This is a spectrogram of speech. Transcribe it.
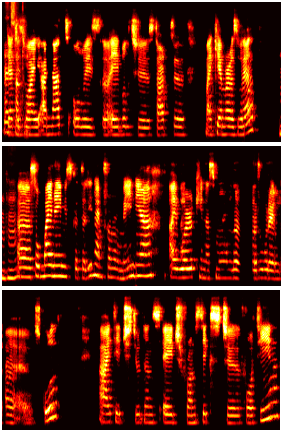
That's That is okay. why I'm not always uh, able to start uh, my camera as well. Mhm. Uh, so my name is Catalina. I'm from Romania. I work in a small rural uh, school. I teach students age from 6 to 14.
